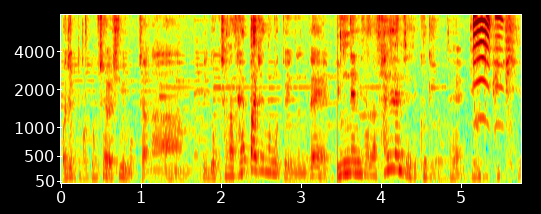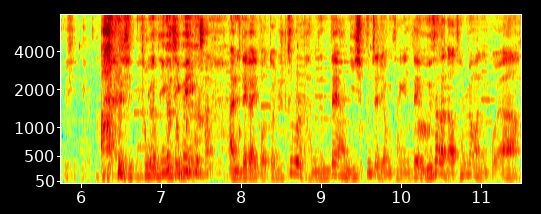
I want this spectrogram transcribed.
어제부터 막 녹차 열심히 먹잖아. 이 녹차가 살 빠지는 것도 있는데 입 냄새나 살 냄새에 그렇게 좋대. 이것도 아니 이거 동- 이거 이거 이거? 아니 내가 이거 또 유튜브를 봤는데 한 20분짜리 영상인데 의사가 나와 설명하는 거야.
